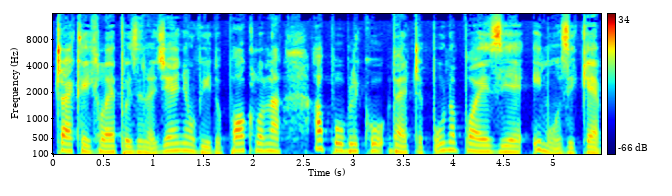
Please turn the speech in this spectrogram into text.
Čeka ih lepo iznenađenje u vidu poklona, a publiku veče puno poezije i muzike.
